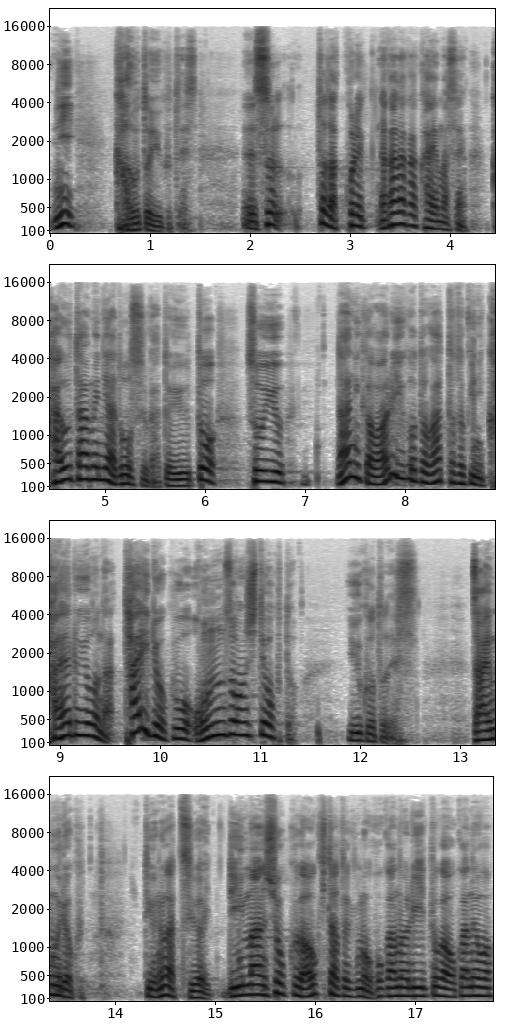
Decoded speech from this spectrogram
に買うということです。ただこれなかなか買えません。買うためにはどうするかというとそういう何か悪いことがあった時に買えるような体力を温存しておくということです。財務力っていうのが強い。リーマンショックが起きた時も他のリートがお金を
